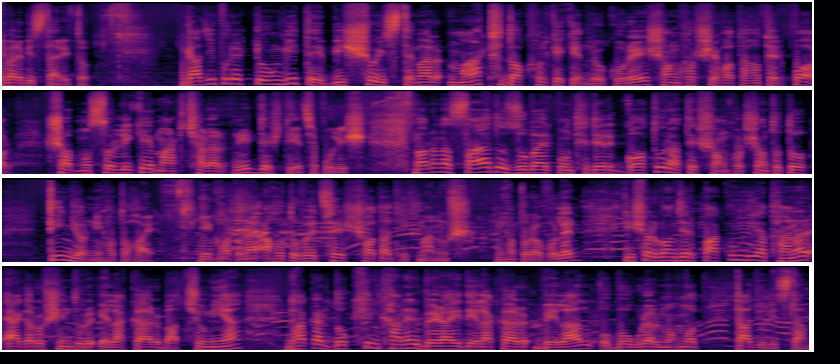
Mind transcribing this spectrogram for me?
এবারে বিস্তারিত। গাজীপুরের টঙ্গীতে বিশ্ব ইস্তেমার মাঠ দখলকে কেন্দ্র করে সংঘর্ষে হতাহতের পর সব মুসল্লিকে মাঠ ছাড়ার নির্দেশ দিয়েছে পুলিশ। মাওলানা সাদ ও জুবাইর পন্থীদের গত রাতের সংঘর্ষে অন্তত তিনজন নিহত হয়। এ ঘটনায় আহত হয়েছে শতাধিক মানুষ। নিহতরা হলেন কিশোরগঞ্জের পাকুন্দিয়া থানার এগারো সিন্ধুর এলাকার বাচ্চুমিয়া, ঢাকার দক্ষিণ খানের বেড়াইদ এলাকার বেলাল ও বগুড়ার মোহাম্মদ তাজুল ইসলাম।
